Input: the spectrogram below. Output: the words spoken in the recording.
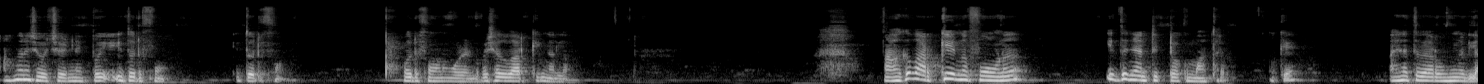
അങ്ങനെ ചോദിച്ചു കഴിഞ്ഞാൽ ഇപ്പോൾ ഇതൊരു ഫോൺ. ഇതൊരു ഫോൺ. ഒരു ഫോണും കൂടെ ഉണ്ട്. പക്ഷെ അത് വർക്കിംഗ് അല്ല. ആകെ വർക്ക് ചെയ്യുന്ന ഫോണ് ഇത് ഞാൻ ടിക്ടോക്ക് മാത്രം. ഓക്കെ അതിനകത്ത് വേറെ ഒന്നുമില്ല.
